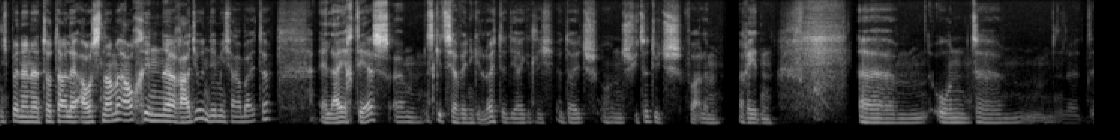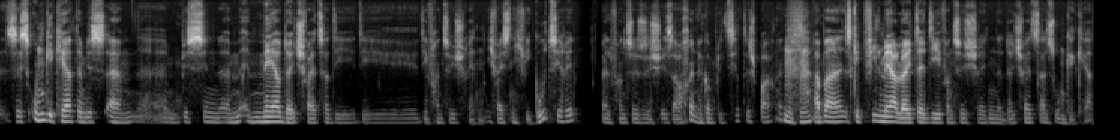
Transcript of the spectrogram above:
Ich bin eine totale Ausnahme, auch in Radio, in dem ich arbeite. LARTS. Ähm, es gibt sehr wenige Leute, die eigentlich Deutsch und Schweizerdeutsch vor allem reden. Ähm, und ähm, es ist umgekehrt ein bisschen, ähm, ein bisschen mehr Deutschschweizer, die, die, die Französisch reden. Ich weiß nicht, wie gut sie reden, weil Französisch ist auch eine komplizierte Sprache. Mhm. Aber es gibt viel mehr Leute, die Französisch reden in der Deutschschweiz als umgekehrt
